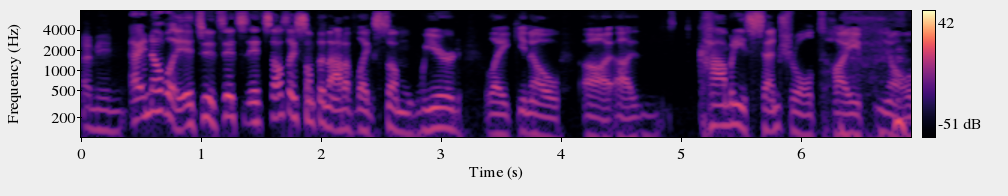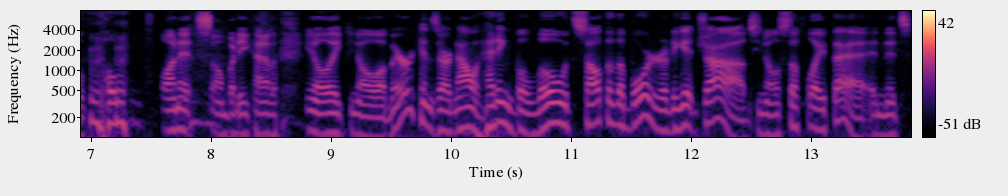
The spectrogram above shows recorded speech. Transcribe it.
I mean, I know it's it's it's it sounds like something out of like some weird like you know uh, uh Comedy Central type you know poking fun at somebody kind of you know like you know Americans are now heading below south of the border to get jobs you know stuff like that and it's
